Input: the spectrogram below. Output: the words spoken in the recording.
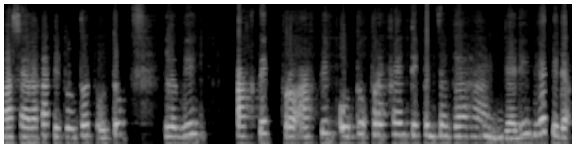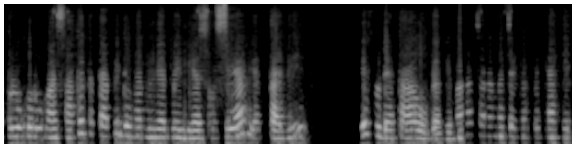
masyarakat dituntut untuk lebih aktif proaktif untuk preventif pencegahan. Hmm. Jadi dia tidak perlu ke rumah sakit, tetapi dengan melihat media sosial yang tadi dia sudah tahu bagaimana cara mencegah penyakit,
